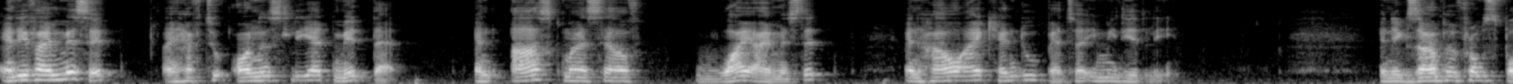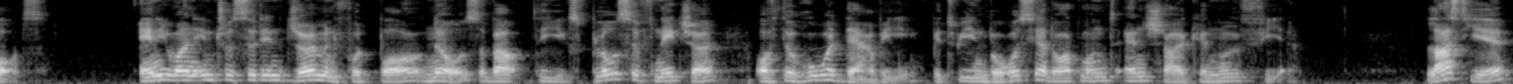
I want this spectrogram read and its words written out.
And if I miss it, I have to honestly admit that and ask myself why I missed it and how I can do better immediately. An example from sports. Anyone interested in German football knows about the explosive nature of the Ruhr Derby between Borussia Dortmund and Schalke 04. Last year,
